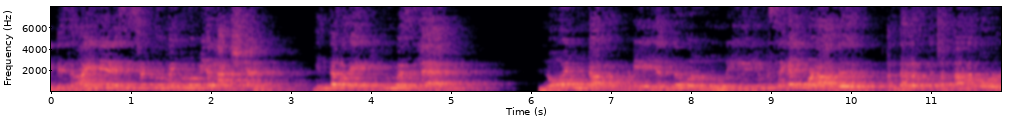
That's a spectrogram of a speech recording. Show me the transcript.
It is highly resistant to microbial action இந்த வகை ஹியூமஸ்ல நோய் உண்டாக்கக்கூடிய எந்த ஒரு நுண்ணுயிரியும் செயல்படாது. அந்த அளவுக்கு சத்தான பொருள்.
